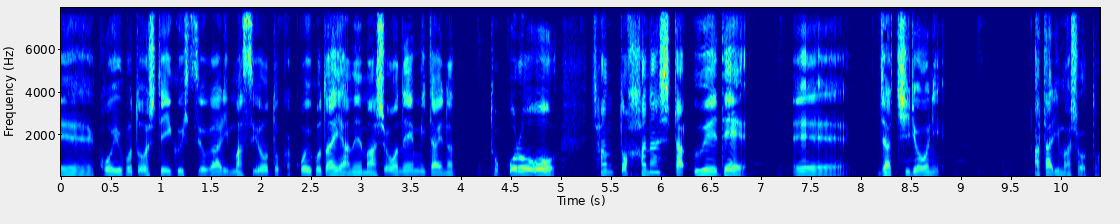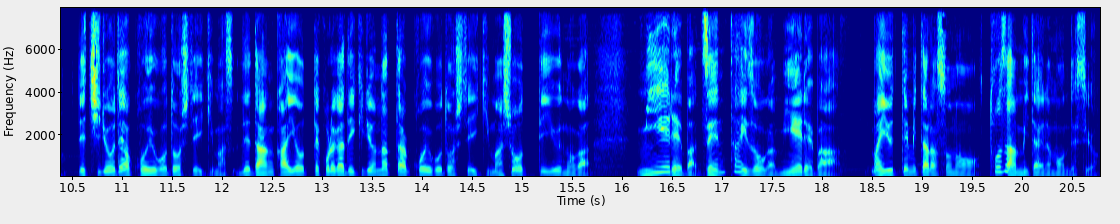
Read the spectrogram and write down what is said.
えー、こういうことをしていく必要がありますよとかこういうことはやめましょうねみたいなところをちゃんと話した上で、えー、じゃあ治療に当たりましょうと。で治療ではこういうことをしていきます。で段階を追ってこれができるようになったらこういうことをしていきましょうっていうのが見えれば全体像が見えればまあ言ってみたらその登山みたいなもんですよ。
